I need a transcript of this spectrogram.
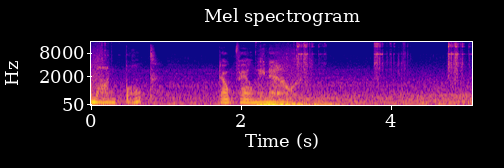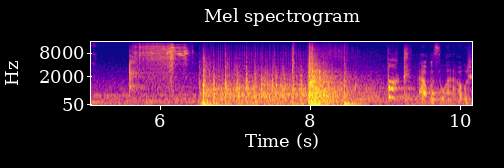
Come on, Bolt. Don't fail me now. Fuck, that was loud.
